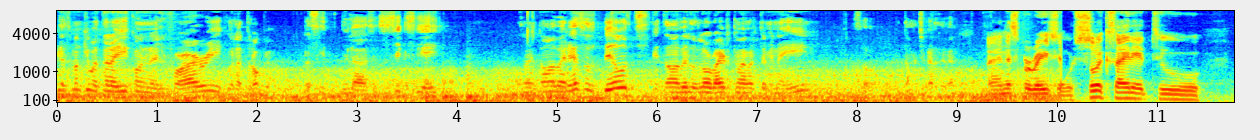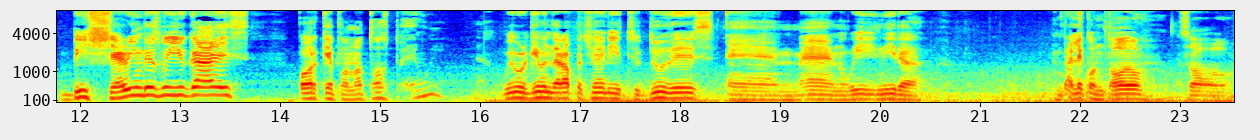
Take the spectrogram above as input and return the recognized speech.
Gasman que va a estar ahí con el Ferrari y con la troca. La, C- 68. So, necesitamos ver esos builds. Necesitamos ver los lowriders que van a ver también ahí. So, estamos checando acá. And inspiration. We're so excited to be sharing this with you guys, porque pues no todos pueden. We were given that opportunity to do this, and man, we need to darle con todo. So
